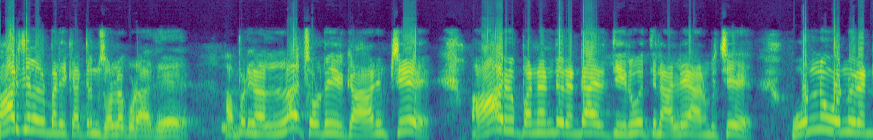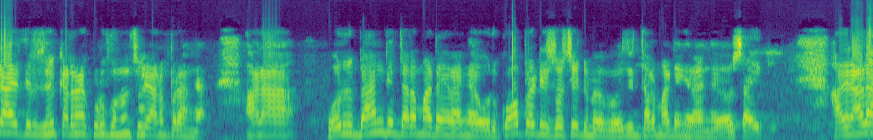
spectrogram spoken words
மார்ஜினல் மணி கட்டுன்னு சொல்லக்கூடாது. அப்படி நல்லா சொல்லியிருக்கா அனுப்பிச்சு ஆறு பன்னெண்டு ரெண்டாயிரத்தி இருபத்தி நாலுலேயே அனுப்பிச்சு ஒன்று ஒன்று ரெண்டாயிரத்தி இருபத்தி கடனை கொடுக்கணும்னு சொல்லி அனுப்புகிறாங்க ஆனால் ஒரு பேங்க்கு தர மாட்டேங்கிறாங்க ஒரு கோஆப்ரேட்டிவ் சொசைட்டி தர மாட்டேங்கிறாங்க விவசாயிக்கு. அதனால்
